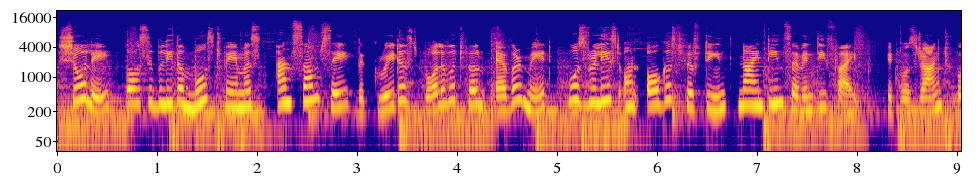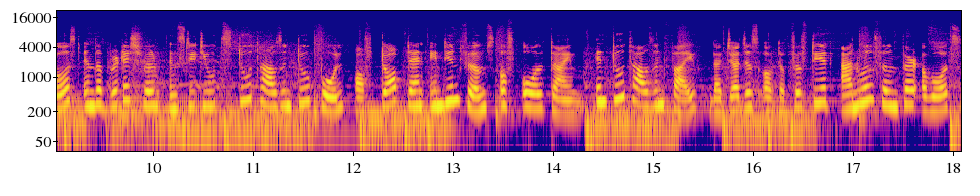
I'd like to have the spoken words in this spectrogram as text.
Sholay, possibly the most famous and some say the greatest Bollywood film ever made, was released on August 15, 1975. It was ranked first in the British Film Institute's 2002 poll of top 10 Indian films of all time. In 2005, the judges of the 50th Annual Filmfare Awards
